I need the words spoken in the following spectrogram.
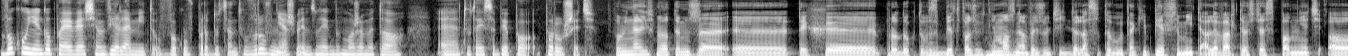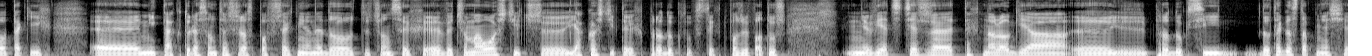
Wokół niego pojawia się wiele mitów, wokół producentów również, więc jakby możemy to e, tutaj sobie poruszyć. Wspominaliśmy o tym, że y, tych y, produktów z biotworzyw nie można wyrzucić do lasu. To był taki pierwszy mit, ale warto jeszcze wspomnieć o takich y, mitach, które są też rozpowszechniane dotyczących wytrzymałości czy jakości tych produktów z tych tworzyw. Otóż wiedzcie, że technologia produkcji do tego stopnia się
